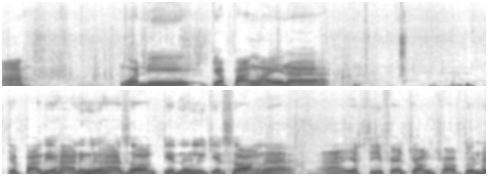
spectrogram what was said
อ้าววันนี้จะปังไหมนะ จะปังที่ห้าหนึ่งหรือห้าสองเจ็ดหนึ่งหรือเจ็ดสองนะอ่าเอฟซีแฟนช่องชอบตัวไหน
